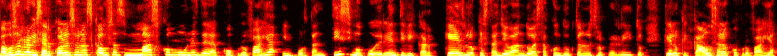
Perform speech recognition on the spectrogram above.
Vamos a revisar cuáles son las causas más comunes de la coprofagia. Importantísimo poder identificar qué es lo que está llevando a esta conducta en nuestro perrito, qué es lo que causa la coprofagia,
